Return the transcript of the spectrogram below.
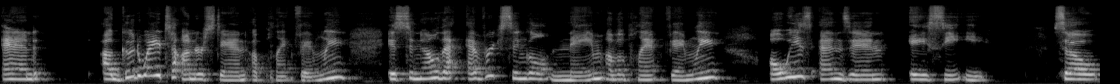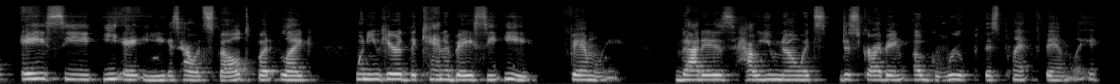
And a good way to understand a plant family is to know that every single name of a plant family always ends in ACE so A C E A E is how it's spelled, but like when you hear the Cannabaceae family, that is how you know it's describing a group, this plant family.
